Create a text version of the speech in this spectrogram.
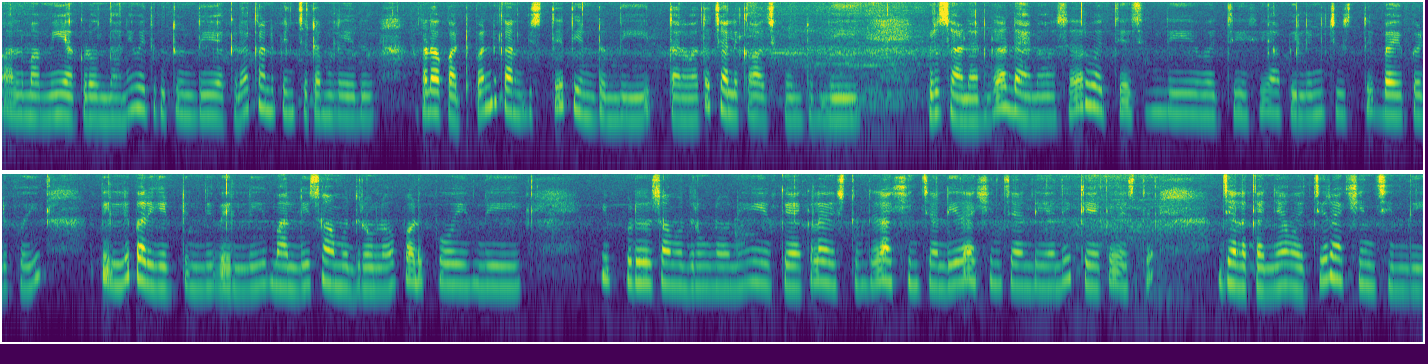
వాళ్ళ మమ్మీ ఎక్కడ ఉందని వెతుకుతుంది. ఎక్కడ కనిపించటం లేదు. అక్కడ ఒక అట్టుపండు కనిపిస్తే తింటుంది. తర్వాత చలి కాచుకుంటుంది. ఇప్పుడు సడన్గా డైనోసార్ వచ్చేసింది. వచ్చేసి ఆ పిల్లిని చూస్తే భయపడిపోయి పిల్లి పరిగెట్టింది. వెళ్ళి మళ్ళీ సముద్రంలో పడిపోయింది. ఇప్పుడు సముద్రంలోని కేకలు వేస్తుంది. రక్షించండి రక్షించండి అని కేక వేస్తే జలకన్య వచ్చి రక్షించింది.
